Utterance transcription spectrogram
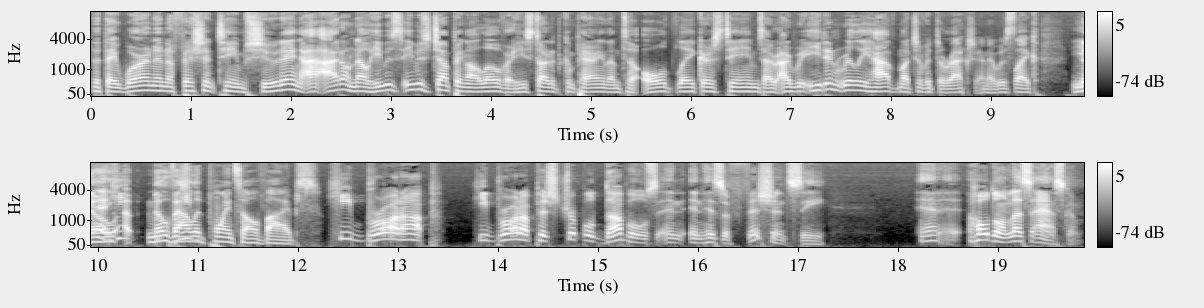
That they weren't an efficient team shooting. I, I don't know. He was he was jumping all over. He started comparing them to old Lakers teams. I, I he didn't really have much of a direction. It was like no yeah, he, uh, no valid he, points, all vibes. He brought up he brought up his triple doubles and in, in his efficiency. And uh, hold on, let's ask him.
